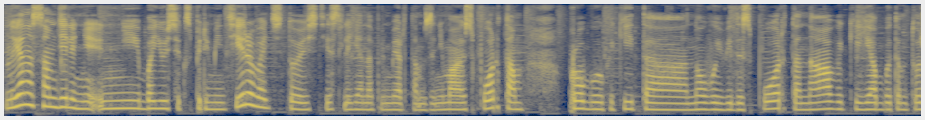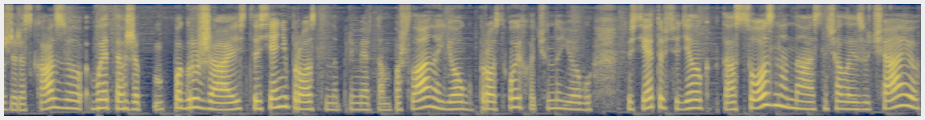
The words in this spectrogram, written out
Но я на самом деле не, не боюсь экспериментировать. То есть, если я, например, там занимаюсь спортом, пробую какие-то новые виды спорта, навыки, я об этом тоже рассказываю, в это же погружаюсь. То есть я не просто, например, там пошла на йогу, просто, ой, хочу на йогу. То есть я это все делаю как-то осознанно, сначала изучаю,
